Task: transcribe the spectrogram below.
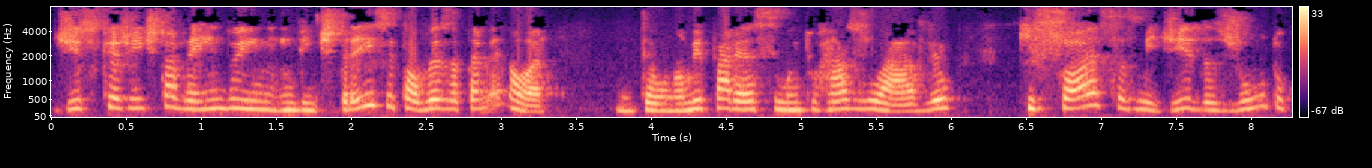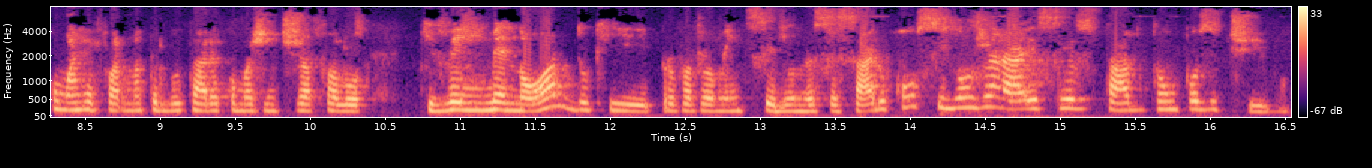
disso que a gente está vendo em, em 23 e talvez até menor. Então, não me parece muito razoável que só essas medidas, junto com uma reforma tributária, como a gente já falou, que vem menor do que provavelmente seria necessário, consigam gerar esse resultado tão positivo.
